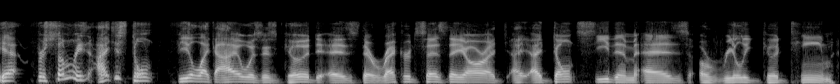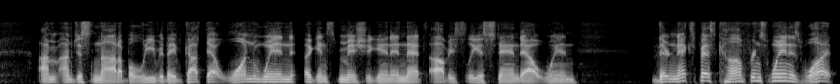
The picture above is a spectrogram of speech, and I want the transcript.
Yeah, for some reason, I just don't feel like Iowa's as good as their record says they are. I, I, I don't see them as a really good team. I'm, I'm just not a believer. They've got that one win against Michigan, and that's obviously a standout win. Their next best conference win is what?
